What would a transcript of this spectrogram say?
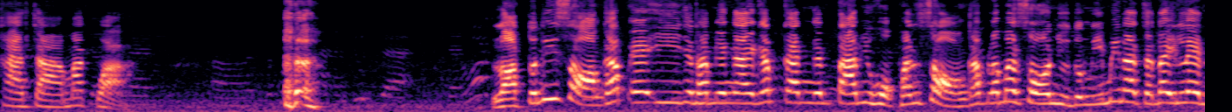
คาจามากกว่า Dan, eh, sesuai dengan juga. Dan Lord หลอดตัวที่ 2 ครับ AE จะทำยังไงครับการเงินตามอยู่6,200ครับ แล้วมาโซนอยู่ตรงนี้ไม่น่าจะได้เล่น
